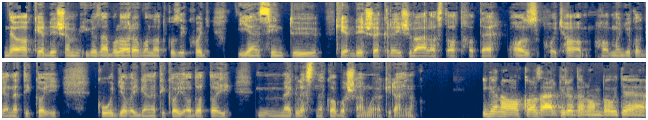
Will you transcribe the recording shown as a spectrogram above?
de a kérdésem igazából arra vonatkozik, hogy ilyen szintű kérdésekre is választ adhat-e az, hogyha ha mondjuk a genetikai kódja vagy genetikai adatai meg lesznek Abba Sámuel királynak. Igen, a Kazár birodalomban ugye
